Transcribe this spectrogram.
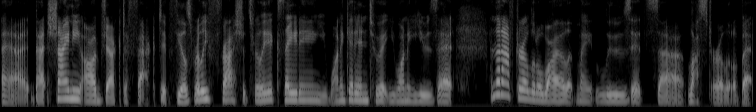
uh, that shiny object effect. It feels really fresh. It's really exciting. You want to get into it. You want to use it. And then after a little while, it might lose its uh, luster a little bit.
